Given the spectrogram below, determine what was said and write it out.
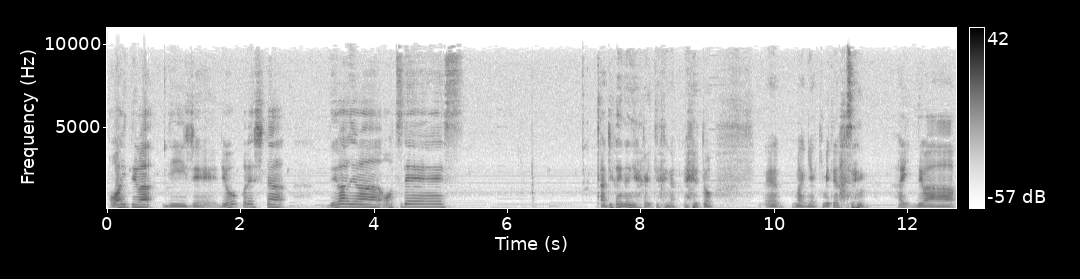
お相手は DJ りょうこでした。ではでは、おつです。あ、次回何やるか言ってないな。えっ、と、えーまあ、いや、決めてません。はい、では。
